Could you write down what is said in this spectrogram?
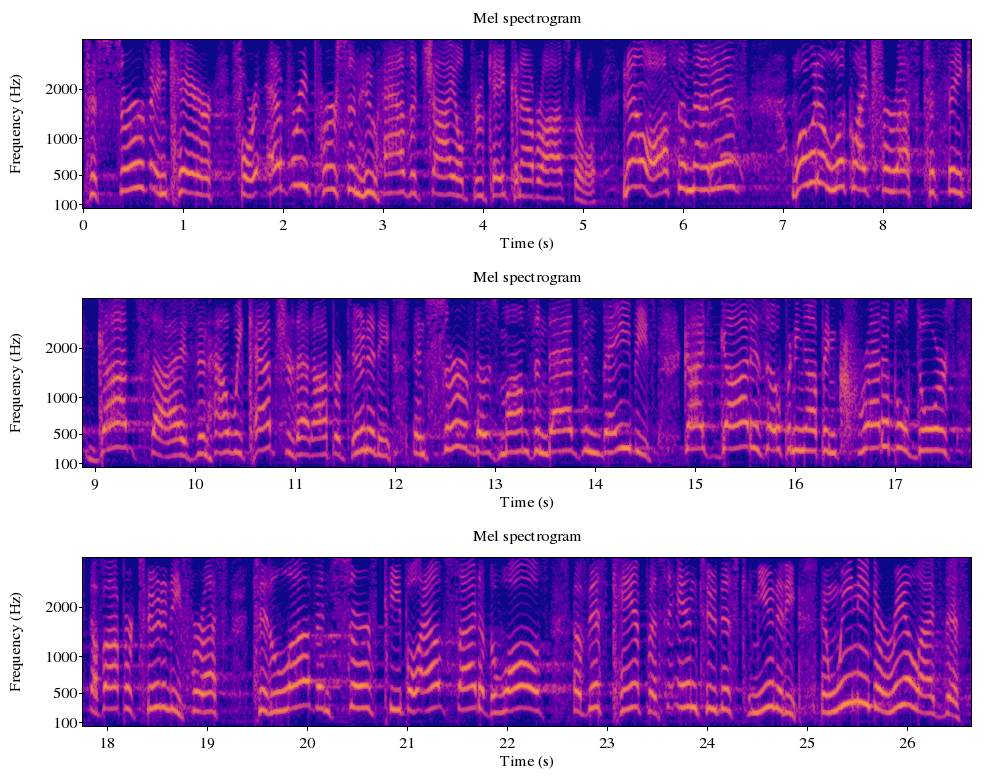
to serve and care for every person who has a child through Cape Canaveral Hospital. You know how awesome that is? What would it look like for us to think God sized and how we capture that opportunity and serve those moms and dads and babies? Guys, God is opening up incredible doors of opportunity for us to love and serve people outside of the walls of this campus into this community. And we need to realize this.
